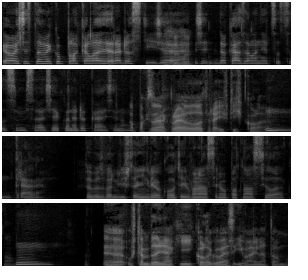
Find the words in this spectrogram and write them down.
jo, že jsem jako plakala radostí, že, že dokázala něco, co si myslela, že jako nedokáže. No. A pak se to nějak projevilo teda i v té škole. Mm, právě. To je bezvadný, když to je někdy okolo těch 12 nebo 15 let. No. Mm. Uh, už tam byli nějaký kolegové z EY na tom?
